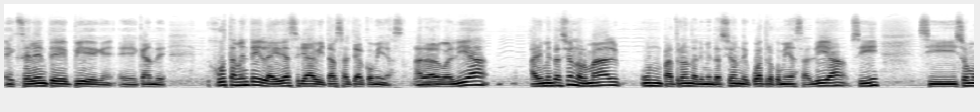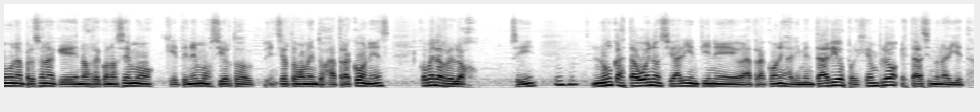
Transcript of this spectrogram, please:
excelente pide, eh, Cande. Justamente la idea sería evitar saltear comidas a lo largo del día. Alimentación normal, un patrón de alimentación de cuatro comidas al día, ¿sí? Si somos una persona que nos reconocemos que tenemos ciertos, en ciertos momentos atracones, comer el reloj ¿sí? Nunca está bueno si alguien tiene atracones alimentarios, por ejemplo, estar haciendo una dieta.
